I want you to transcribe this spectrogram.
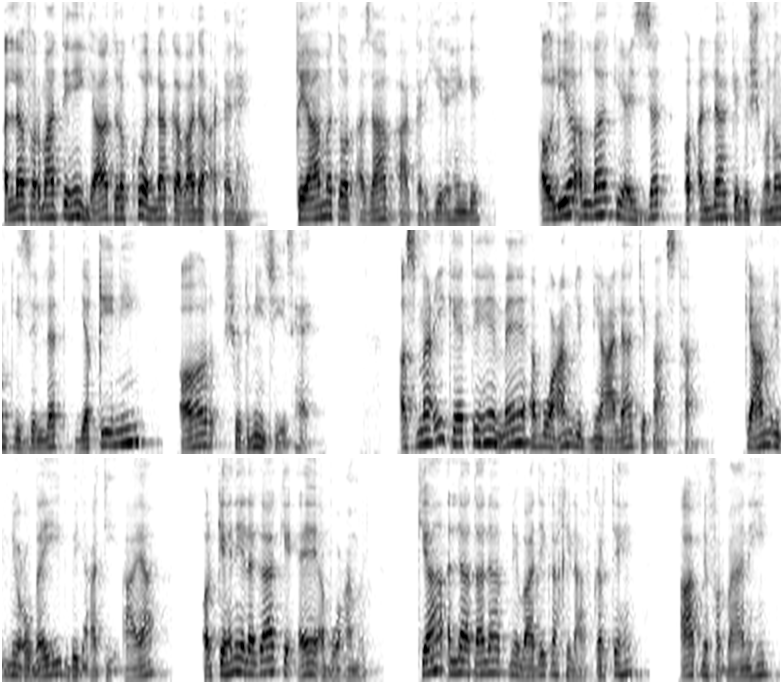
اللہ فرماتے ہیں، یاد رکھو اللہ کا وعدہ اٹل ہے۔ قیامت اور عذاب آ کر ہی رہیں گے۔ اولیاء اللہ کی عزت اور اللہ کے دشمنوں کی ذلت یقینی اور شدنی چیز ہے۔ اسمعی کہتے ہیں، میں ابو عامر ابن اعلیٰ کے پاس تھا۔ کہ عامر ابن عبید بدعتی آیا اور کہنے لگا کہ اے ابو عامر کیا اللہ تعالیٰ اپنے وعدے کا خلاف کرتے ہیں؟ آپ نے فرمایا نہیں۔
